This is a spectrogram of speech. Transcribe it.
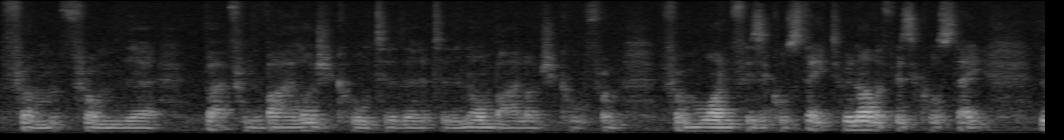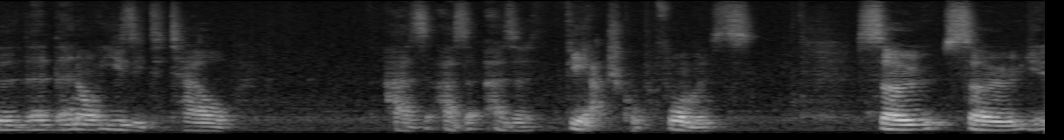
from from the but from the biological to the to the non-biological, from from one physical state to another physical state. They're, they're not easy to tell as as a, as a theatrical performance. So so you,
